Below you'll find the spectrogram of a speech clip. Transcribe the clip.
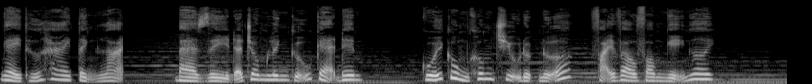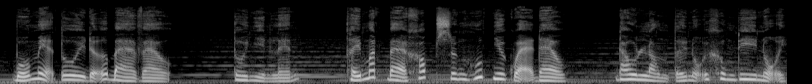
Ngày thứ hai tỉnh lại, bà dì đã trông linh cữu cả đêm, cuối cùng không chịu được nữa, phải vào phòng nghỉ ngơi. Bố mẹ tôi đỡ bà vào, tôi nhìn lén, thấy mắt bà khóc sưng húp như quả đào, đau lòng tới nỗi không đi nổi.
